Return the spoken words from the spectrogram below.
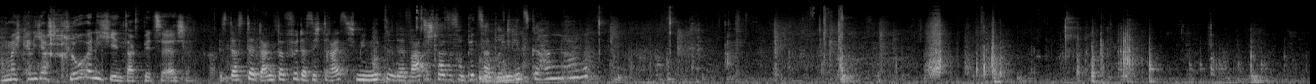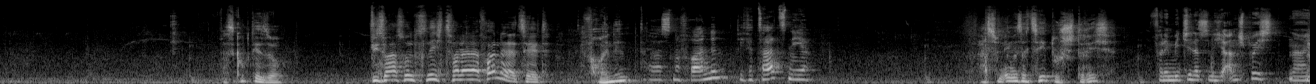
Mama, ich kann nicht aufs Klo, wenn ich jeden Tag Pizza esse. Ist das der Dank dafür, dass ich 30 Minuten in der Warteschleife von Pizza Bringdienst gehangen habe? Was guckt ihr so? Wieso hast du uns nichts von deiner Freundin erzählt? Freundin? Du hast eine Freundin? Wie viel zahlst du denn ihr? Hast du ihm irgendwas erzählt, du Strich? Von dem Mädchen, das du nicht ansprichst? Nein.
